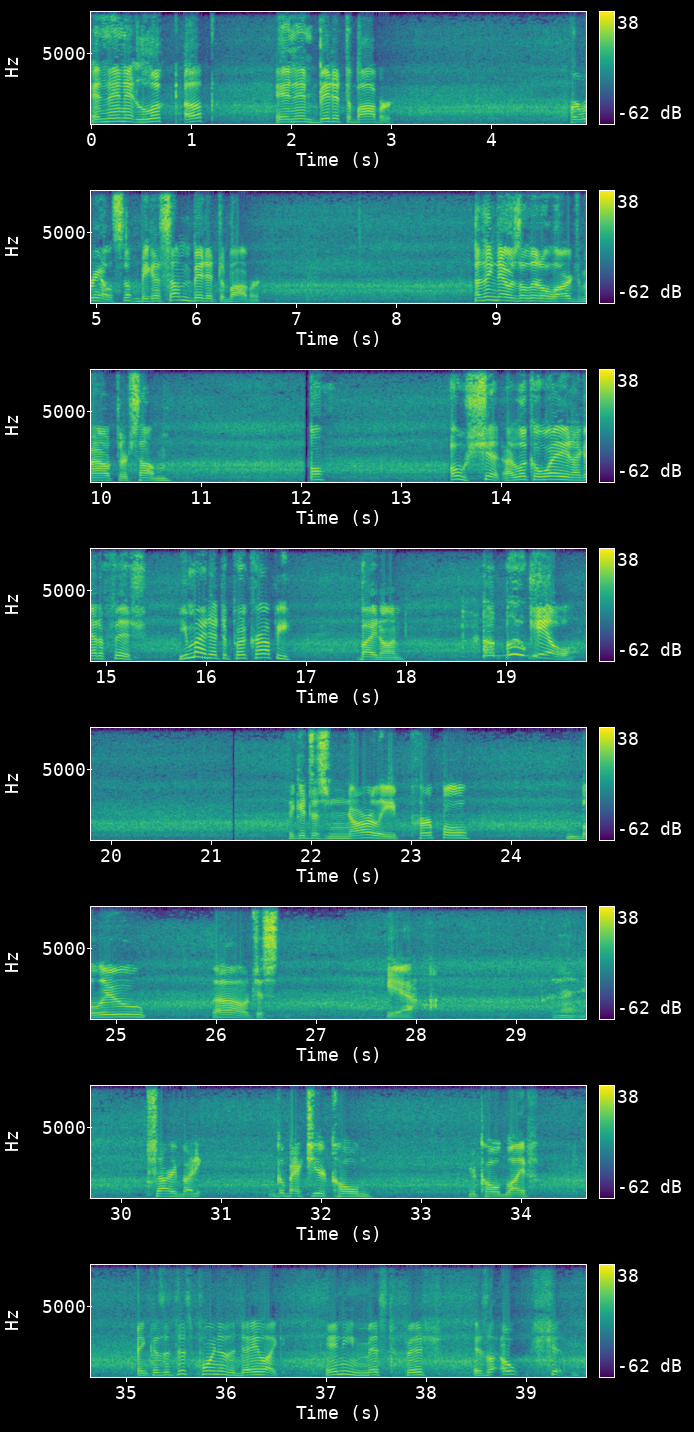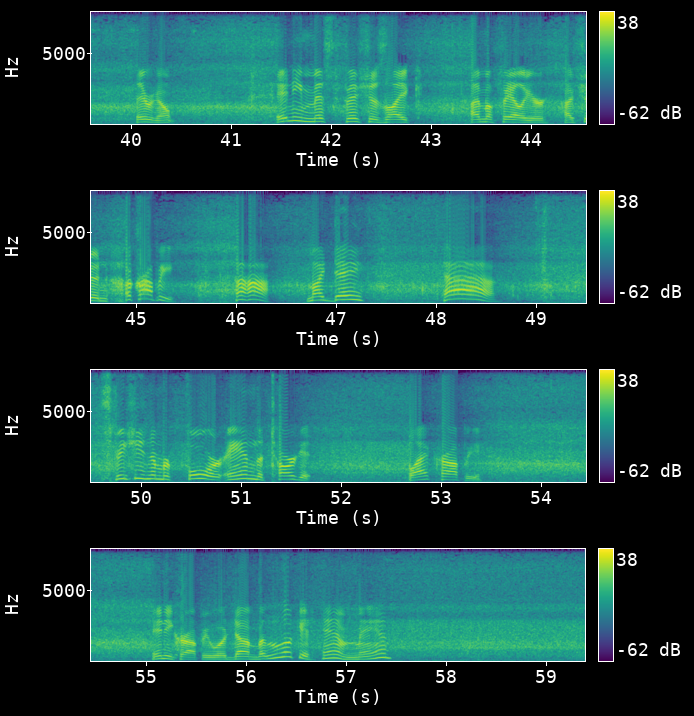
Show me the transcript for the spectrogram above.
and then it looked up and then bit at the bobber. For real, some, because something bit at the bobber. I think that was a little largemouth or something. Oh. oh shit! I look away and I got a fish. You might have to put crappie bite on. A bluegill. They get this gnarly purple, blue. Oh, just yeah. All right. Sorry, buddy. Go back to your cold, your cold life. Because at this point of the day, like any missed fish is like, oh shit. There we go. Any missed fish is like, I'm a failure. I shouldn't. A crappie. Haha. My day. Ah. Species number four and the target. Black crappie. Any crappie would done, but look at him, man.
